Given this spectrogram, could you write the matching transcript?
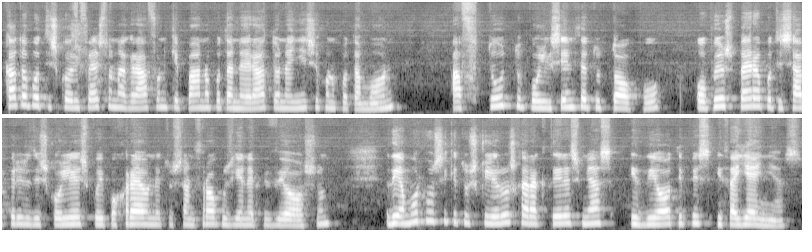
κάτω από τις κορυφές των αγράφων και πάνω από τα νερά των ανήσυχων ποταμών, αυτού του πολυσύνθετου τόπου, ο οποίος πέρα από τις άπειρες δυσκολίες που υποχρέωνε τους ανθρώπους για να επιβιώσουν, διαμόρφωσε και τους σκληρούς χαρακτήρες μιας ιδιότυπης ηθαγένειας.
